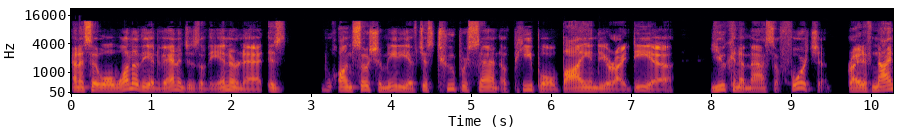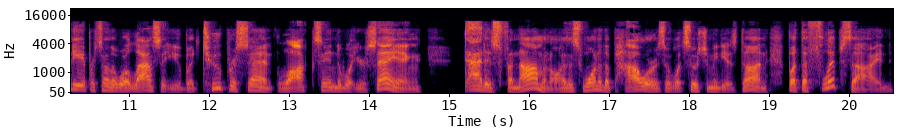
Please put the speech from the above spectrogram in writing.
and I said, "Well, one of the advantages of the internet is." On social media, if just 2% of people buy into your idea, you can amass a fortune right? If 98% of the world laughs at you, but 2% locks into what you're saying, that is phenomenal. That's one of the powers of what social media has done. But the flip side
